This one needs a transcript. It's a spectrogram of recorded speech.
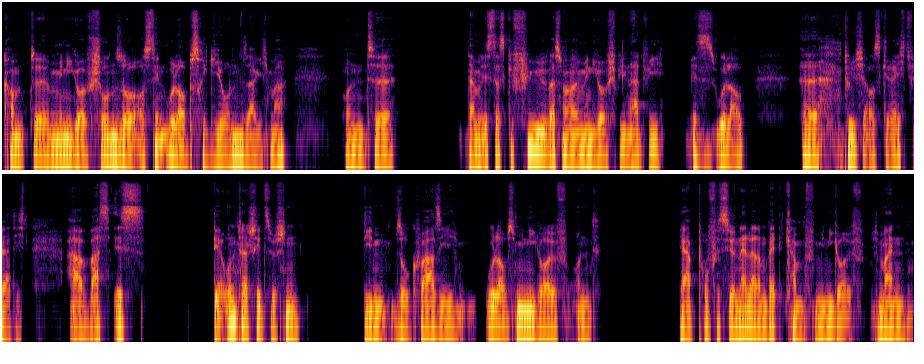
kommt äh, Minigolf schon so aus den Urlaubsregionen, sage ich mal. Und äh, damit ist das Gefühl, was man beim Minigolf spielen hat, wie es ist Urlaub, äh, durchaus gerechtfertigt. Aber was ist der Unterschied zwischen dem so quasi Urlaubsminigolf und ja professionelleren Wettkampf-Minigolf? Ich meine,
